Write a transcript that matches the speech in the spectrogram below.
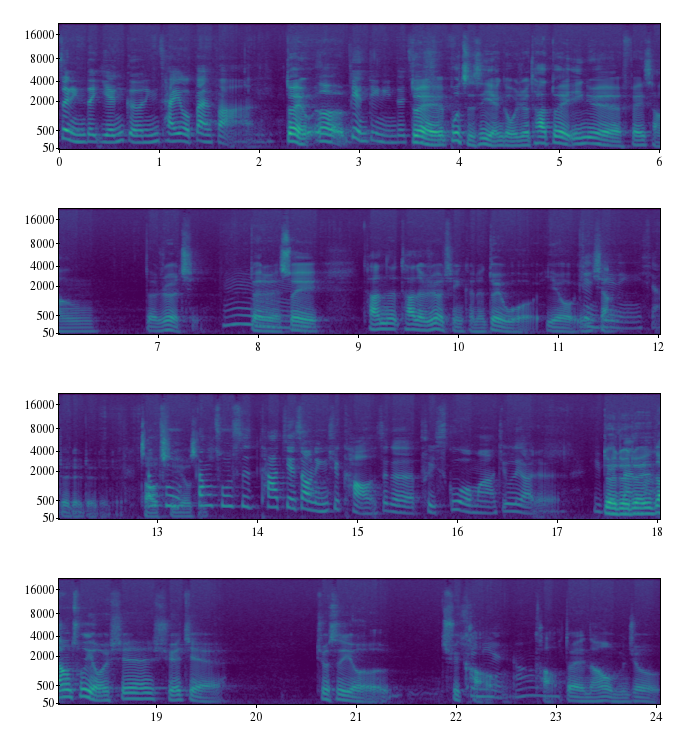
对您的严格，您才有办法 对，呃，奠定您的基对，不只是严格，我觉得他对音乐非常的热情，嗯对对，所以他呢，他的热情可能对我也有影响的，影响。对对对对对，早期有？当初是他介绍您去考这个 preschool 吗？Julia 的对对对，当初有一些学姐就是有去考哦考，对，然后我们就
